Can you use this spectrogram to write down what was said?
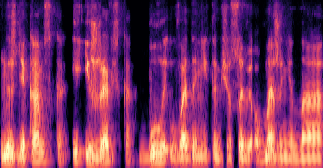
Нижньокамська і Іжевська були введені тимчасові обмеження на е,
